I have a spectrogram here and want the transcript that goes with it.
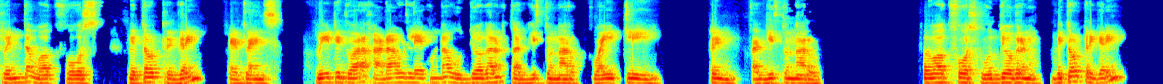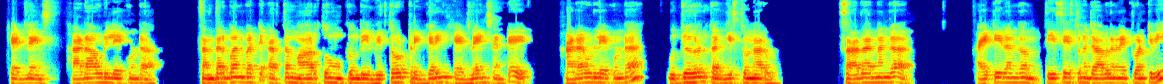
trim the work force without triggering headlines వీటి ద్వారా హడావుడి లేకుండా ఉద్యోగాలను తగ్గిస్తున్నారు. వైట్లీ ట్రిమ్ తగ్గిస్తున్నారు. వర్క్ ఫోర్స్ ఉద్యోగులను వితౌట్ ట్రిగరింగ్ హెడ్లైన్స్ హడావుడి లేకుండా సందర్భాన్ని బట్టి అర్థం మారుతూ ఉంటుంది. వితౌట్ ట్రిగ్గరింగ్ హెడ్లైన్స్ అంటే హడావుడు లేకుండా ఉద్యోగులను తగ్గిస్తున్నారు. సాధారణంగా ఐటీ రంగం తీసేస్తున్న జాబులు అనేటువంటివి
